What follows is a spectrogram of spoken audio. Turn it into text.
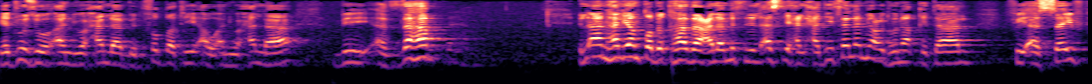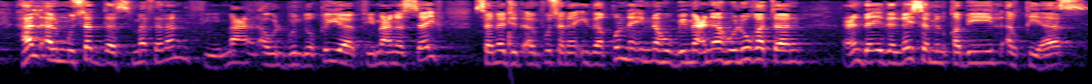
يجوز أن يحلى بالفضة أو أن يحلى بالذهب. الآن هل ينطبق هذا على مثل الأسلحة الحديثة؟ لم يعد هناك قتال في السيف. هل المسدس مثلا في معنى أو البندقية في معنى السيف؟ سنجد أنفسنا إذا قلنا إنه بمعناه لغة عندئذ ليس من قبيل القياس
